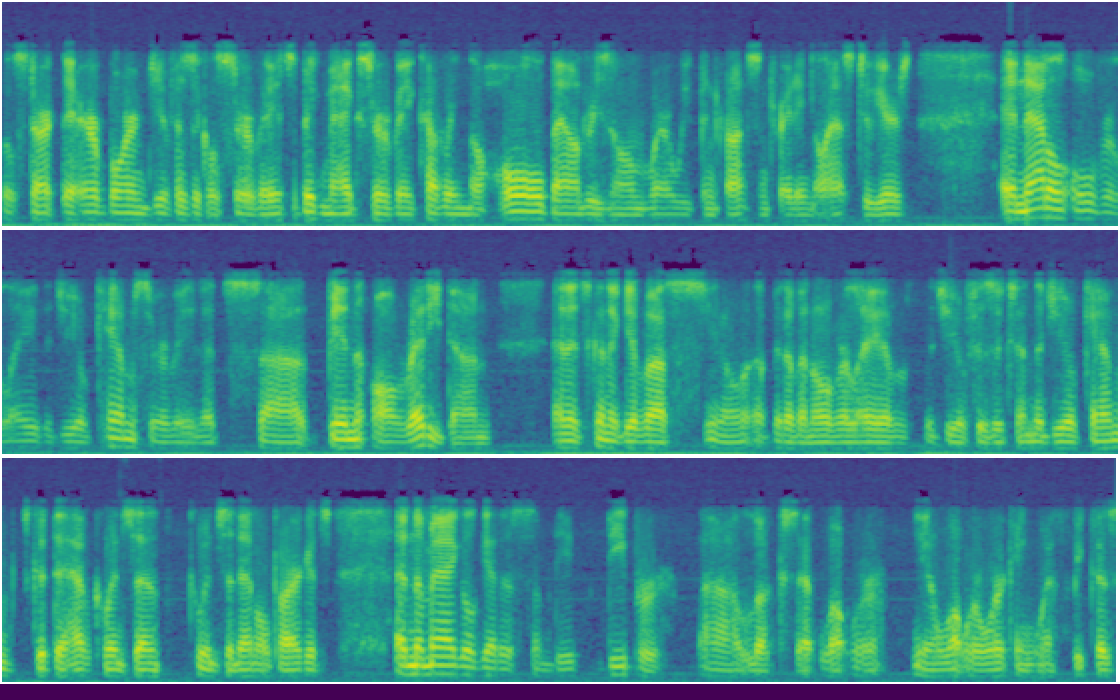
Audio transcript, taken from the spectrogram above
we'll start the airborne geophysical survey. It's a big mag survey covering the whole boundary zone where we've been concentrating the last two years. And that'll overlay the geochem survey that's uh, been already done. And it's going to give us, you know, a bit of an overlay of the geophysics and the geochem. It's good to have coincident, coincidental targets. And the mag will get us some deep, deeper uh, looks at what we're you know what we're working with because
